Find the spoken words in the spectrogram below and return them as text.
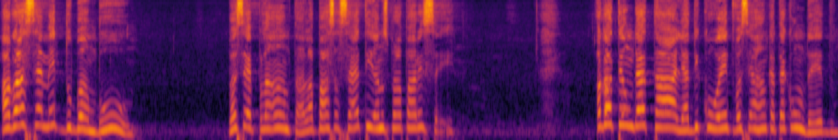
Agora, a semente do bambu, você planta, ela passa sete anos para aparecer. Agora tem um detalhe: a de coentro você arranca até com o dedo.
